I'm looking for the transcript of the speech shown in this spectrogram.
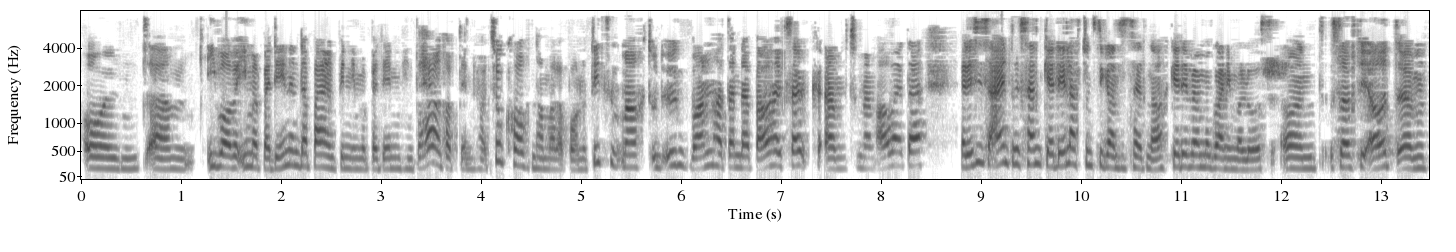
Und ähm, ich war aber immer bei denen dabei und bin immer bei denen hinterher und habe denen halt zugehört und haben mal ein paar Notizen gemacht. Und irgendwann hat dann der Bauherr halt gesagt ähm, zu meinem Arbeiter, ja, das ist auch interessant, gell, der läuft uns die ganze Zeit nach, gell, die werden wir gar nicht mehr los. Und so auf die Art, ähm,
